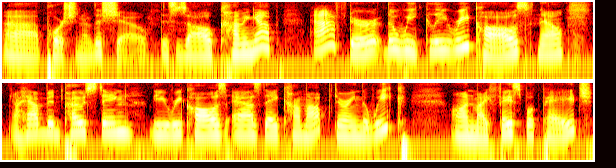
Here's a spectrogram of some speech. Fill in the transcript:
uh, portion of the show. This is all coming up after the weekly recalls. Now, I have been posting the recalls as they come up during the week on my Facebook page.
